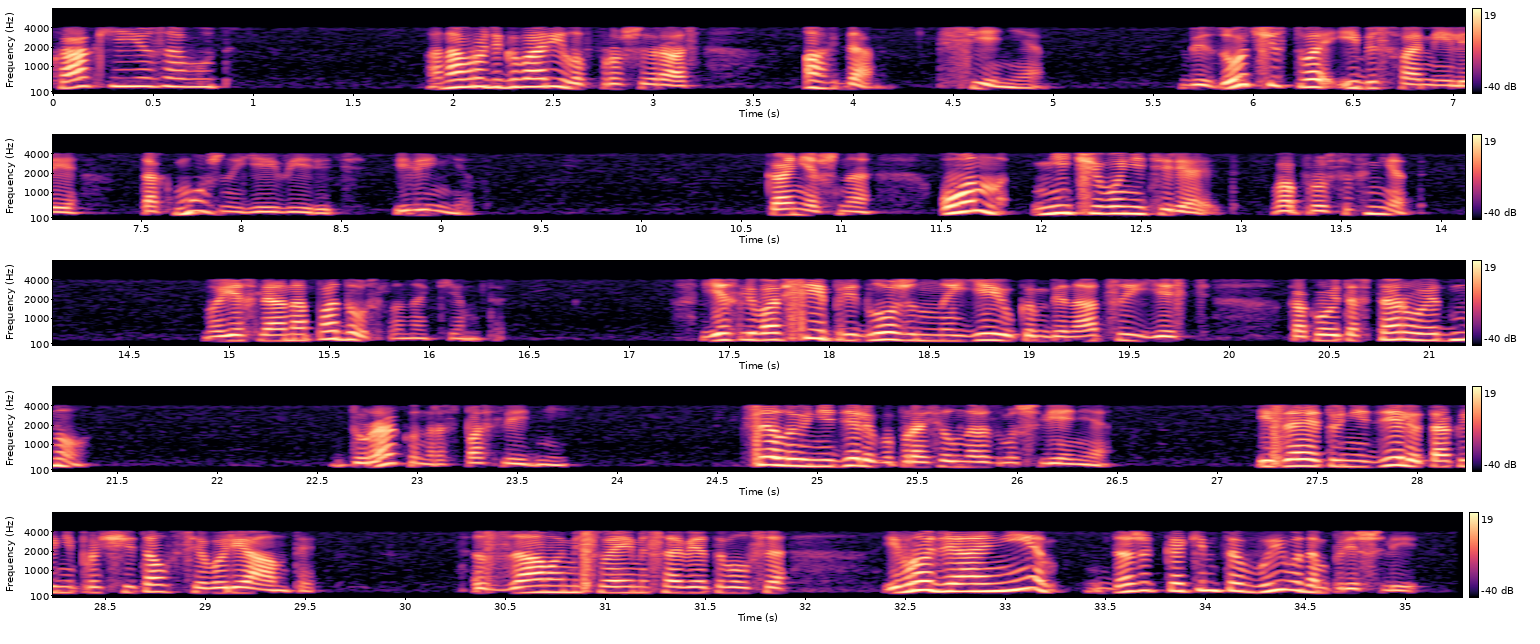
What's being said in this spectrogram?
Как ее зовут? Она вроде говорила в прошлый раз. Ах да, Ксения. Без отчества и без фамилии. Так можно ей верить или нет? Конечно, он ничего не теряет, вопросов нет. Но если она подослана кем-то, если во всей предложенной ею комбинации есть какое-то второе дно, дурак он распоследний. Целую неделю попросил на размышления, и за эту неделю так и не просчитал все варианты. С замами своими советовался, и вроде они даже к каким-то выводам пришли –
